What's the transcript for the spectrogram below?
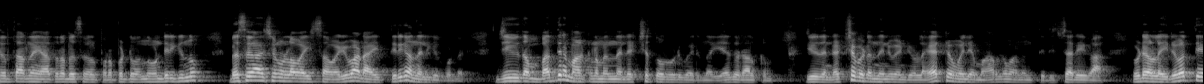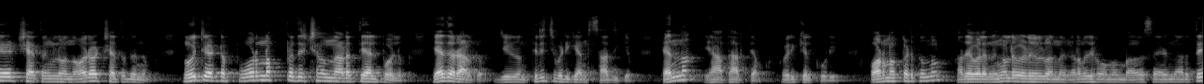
തീർത്ഥാടന യാത്രാ ബസ്സുകൾ പുറപ്പെട്ടു വന്നുകൊണ്ടിരിക്കുന്നു. ബസ് കാശിനുള്ള പൈസ വഴിപാടായി തിരികെ നൽകിക്കൊണ്ട് ജീവിതം ഭദ്രമാക്കണമെന്ന ലക്ഷ്യത്തോടുകൂടി വരുന്ന ഏതൊരാൾക്കും ജീവിതം രക്ഷപ്പെടുന്നതിന് വേണ്ടിയുള്ള ഏറ്റവും വലിയ മാർഗമാണെന്ന് തിരിച്ചറിയുക. ഇവിടെയുള്ള ഇരുപത്തിയേഴ് ക്ഷേത്രങ്ങളിൽ വന്ന് ഓരോ ക്ഷേത്രത്തിനും നൂറ്റിയെട്ട് പൂർണ പ്രദക്ഷിണം നടത്തിയാൽ പോലും ഏതൊരാൾക്കും ജീവിതം തിരിച്ചു പിടിക്കാൻ സാധിക്കും എന്ന യാഥാർത്ഥ്യം ഒരിക്കൽ കൂടി ഓർമ്മപ്പെടുത്തുന്നു. അതേപോലെ നിങ്ങളുടെ വീടുകളിൽ വന്ന് ഗണപതി ഹോമം വ്യവസായം നടത്തി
